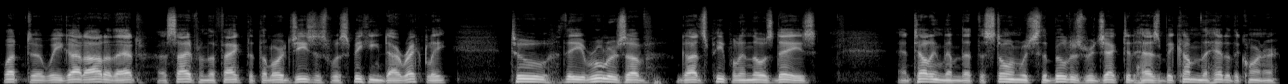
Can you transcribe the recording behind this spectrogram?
What uh, we got out of that, aside from the fact that the Lord Jesus was speaking directly to the rulers of God's people in those days and telling them that the stone which the builders rejected has become the head of the corner.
